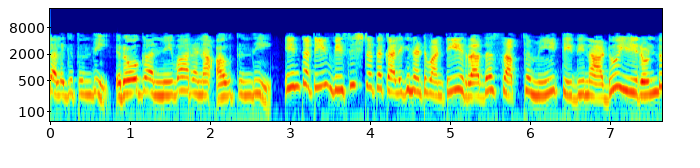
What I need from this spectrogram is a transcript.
కలుగుతుంది రోగ నివారణ అవుతుంది. ఇంతటి విశిష్టత కలిగినటువంటి రథ సప్తమి తిథి నాడు ఈ రెండు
